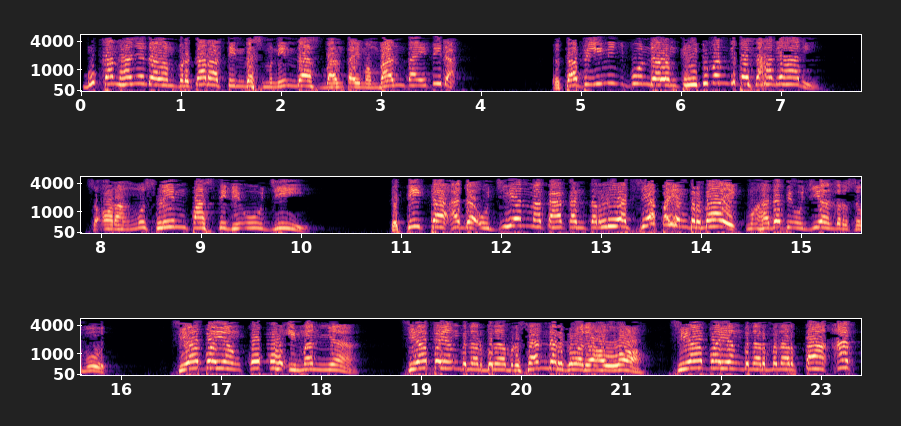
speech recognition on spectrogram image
bukan hanya dalam perkara tindas menindas, bantai membantai, tidak. Tetapi ini pun dalam kehidupan kita sehari-hari. Seorang muslim pasti diuji. Ketika ada ujian maka akan terlihat siapa yang terbaik menghadapi ujian tersebut. Siapa yang kokoh imannya. Siapa yang benar-benar bersandar kepada Allah. Siapa yang benar-benar taat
